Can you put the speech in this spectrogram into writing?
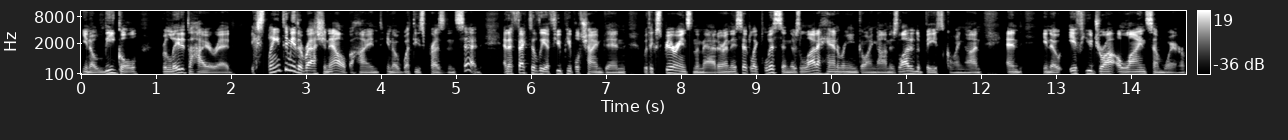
you know, legal related to higher ed, explain to me the rationale behind you know what these presidents said. And effectively a few people chimed in with experience in the matter and they said like listen there's a lot of hand wringing going on. There's a lot of debates going on. And you know if you draw a line somewhere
